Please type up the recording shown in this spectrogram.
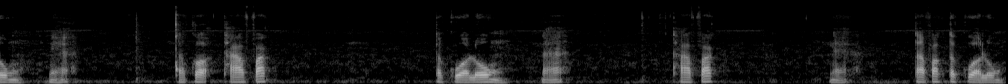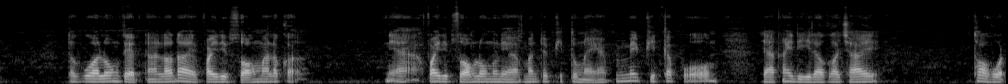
ลงเนี่ยฮะแล้วก็ทาฟัก ตะกัวลงนะฮะทาฟักเนี่ยทาฟักตะกัวลง ตะกัวลงเสร็จนะเราได้ไฟ 12 มาแล้วก็เนี่ยไฟ 12 ลงตรงนี้ครับมันจะผิดตรงไหนครับไม่ผิดครับผมอยากให้ดีเราก็ใช้ท่อหด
